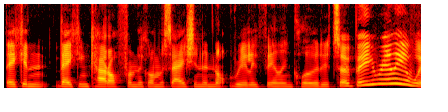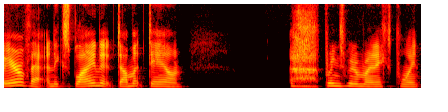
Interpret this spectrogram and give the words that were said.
they can they can cut off from the conversation and not really feel included. So be really aware of that and explain it, dumb it down. Uh, brings me to my next point.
